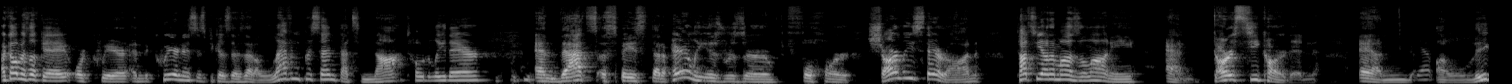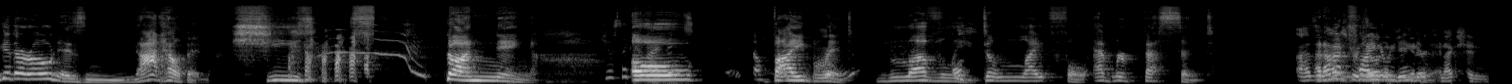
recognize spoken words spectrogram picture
I call myself gay or queer, and the queerness is because there's that 11% that's not totally there, and that's a space that apparently is reserved for Charlize Theron, Tatiana Maslany, and D'Arcy Carden. And Yep. a league of their own is not helping. She's stunning, just like Oh, vibrant, time. lovely, delightful, effervescent. As And an I'm not trying to of read the into it.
